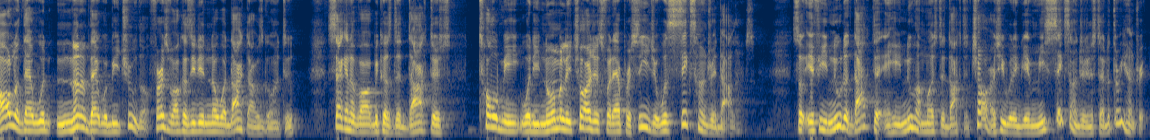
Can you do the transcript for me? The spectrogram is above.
All of that would none of that would be true though. First of all, because he didn't know what doctor I was going to. Second of all, because the doctors told me what he normally charges for that procedure was six hundred dollars. So if he knew the doctor and he knew how much the doctor charged, he would have given me six hundred instead of three hundred.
